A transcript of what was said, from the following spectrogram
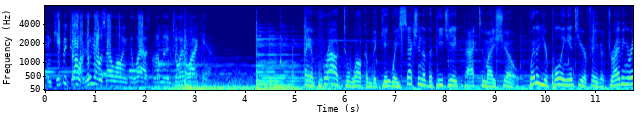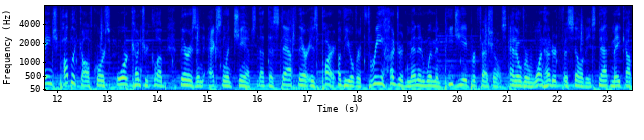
and keep it going. Who knows how long it can last, but I'm gonna enjoy it while I can. I am proud to welcome the Gateway section of the PGA back to my show. Whether you're pulling into your favorite driving range, public golf course, or country club, there is an excellent chance that the staff there is part of the over 300 men and women PGA professionals at over 100 facilities that make up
